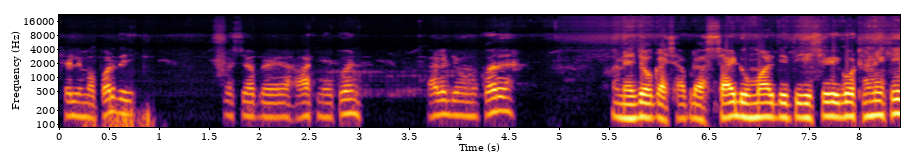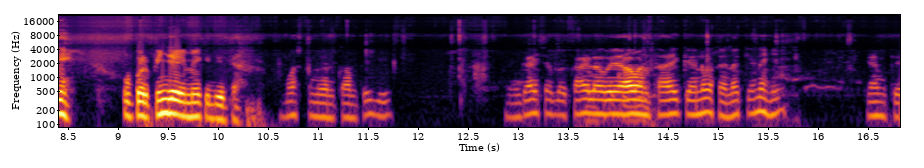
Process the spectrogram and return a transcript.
થેલીમાં ભરી દઈ પછી આપણે હાથને ધોઈને હાલી દેવાનું કરે અને જો ગાઈસ આપણે સાઈડ મારી દીધી, સીડી ગોઠવી નાખી, ઉપર પિંજરે મેકી દીધા. મસ્ત મજાનું કામ થઈ ગયું. ગાઈસ આપણે કાલે હવે આવવાનું થાય કે ન થાય નક્કી નહીં. કેમ કે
